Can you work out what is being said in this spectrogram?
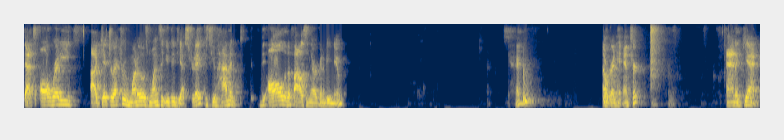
that's already uh, Git directory, one of those ones that you did yesterday, because you haven't, the, all of the files in there are going to be new. Okay. Now we're going to hit enter. And again,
